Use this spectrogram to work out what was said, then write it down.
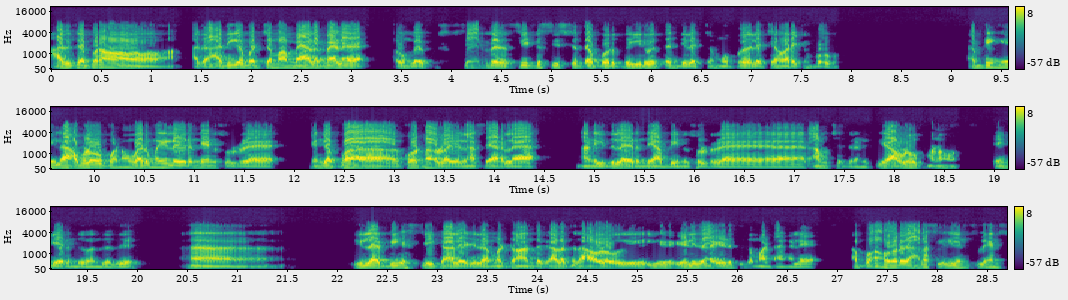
அதுக்கப்புறம் அது அதிகபட்சமா மேல மேல அவங்க சேர்ற சீட்டு சிஸ்டத்தை பொறுத்து இருபத்தஞ்சு லட்சம் முப்பது லட்சம் வரைக்கும் போகும். அப்படிங்கையில அவ்வளவு பணம் வறுமையில இருந்தேன்னு சொல்ற எங்க அப்பா கோட்டாவில் எல்லாம் சேரல நான் இதுல இருந்தேன் அப்படின்னு சொல்ற ராமச்சந்திரனுக்கு அவ்வளவு பணம் எங்க இருந்து வந்தது? இல்லை பிஎஸ்சி காலேஜில் மட்டும் அந்த காலத்தில் அவ்வளோ எ- எடுத்துக்க மாட்டாங்களே. அப்போ அவர் அரசியல் இன்ஃப்ளூயன்ஸ்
